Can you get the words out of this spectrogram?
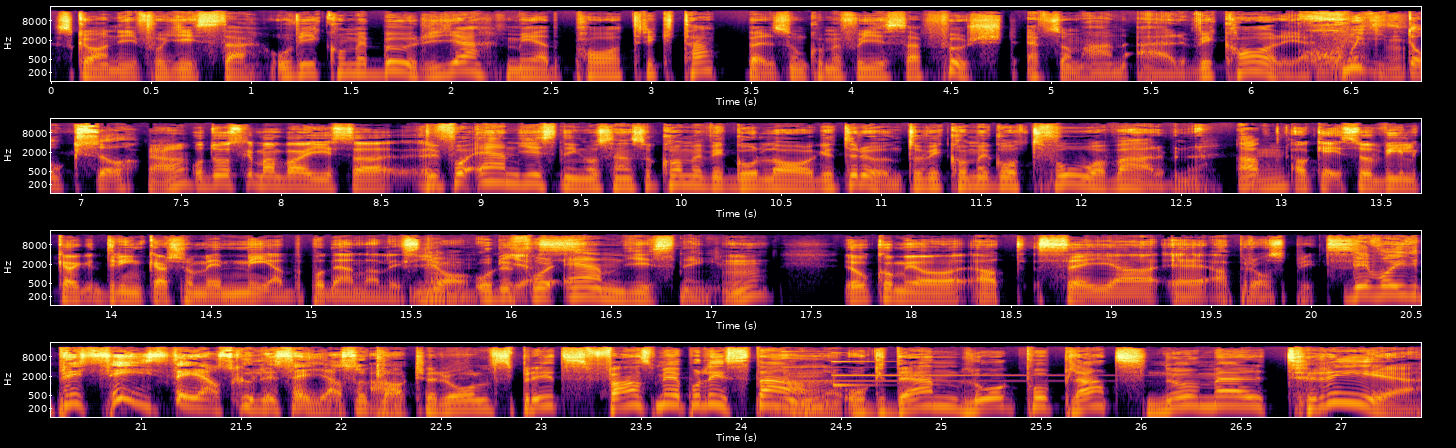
ska ni få gissa och vi kommer börja med Patrik Tapper som kommer få gissa först eftersom han är vikarie. Skit också. Ja. Och då ska man bara gissa... Du får en gissning och sen så kommer vi gå laget runt och vi kommer gå två varv nu. Okej, så vilka drinkar som är med på denna listan? Ja, och du Yes. får en gissning. Mm. Då kommer jag att säga eh, Aperol Spritz. Det var ju precis det jag skulle säga såklart. Aperol Spritz fanns med på listan och den låg på plats nummer tre.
